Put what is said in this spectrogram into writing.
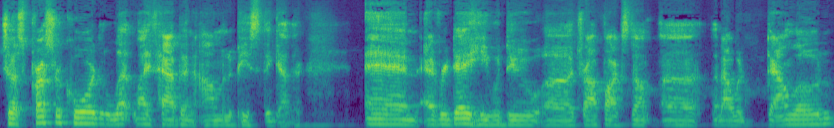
Just press record, let life happen. I'm gonna piece it together. And every day he would do a Dropbox dump uh, that I would download.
